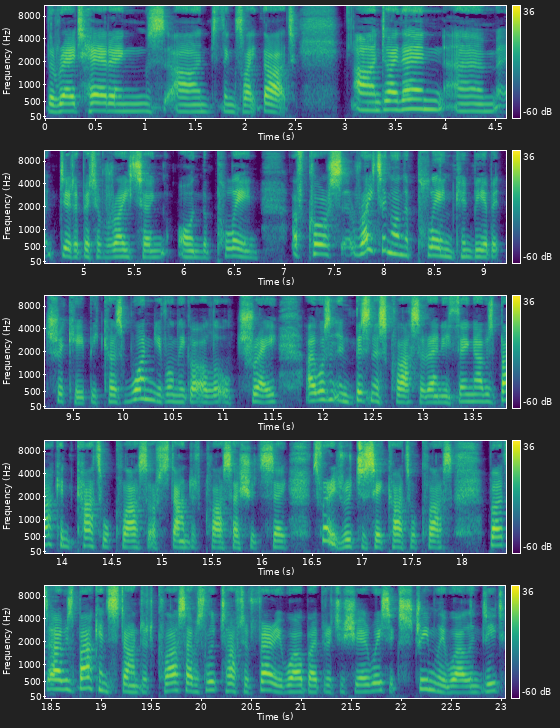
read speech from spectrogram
the red herrings, and things like that. And I then um, did a bit of writing on the plane. Of course, writing on the plane can be a bit tricky because one, you've only got a little tray. I wasn't in business class or anything. I was back in cattle class or standard class, I should say. It's very rude to say cattle class, but I was back in standard class. I was looked after very well by British Airways, extremely well indeed.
